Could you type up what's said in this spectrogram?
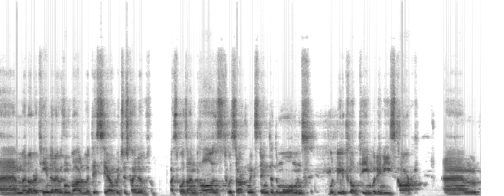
Um, another team that I was involved with this year, which is kind of, I suppose, on pause to a certain extent at the moment, would be a club team within East Cork. Um,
